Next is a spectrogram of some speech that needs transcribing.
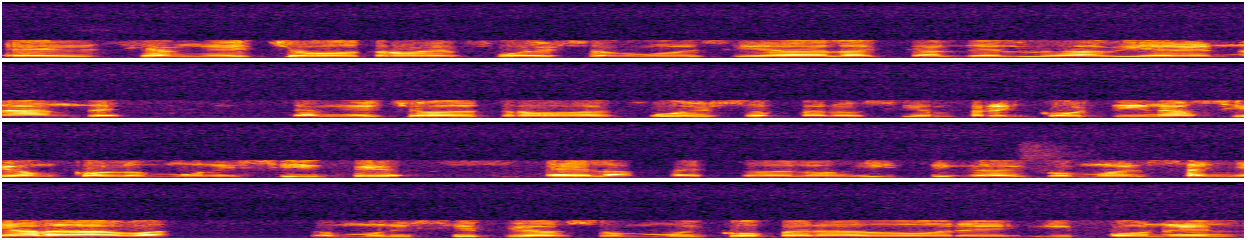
eh, se han hecho otros esfuerzos, como decía el alcalde Luis Javier Hernández, se han hecho otros esfuerzos, pero siempre en coordinación con los municipios, el aspecto de logística y como él señalaba, los municipios son muy cooperadores y ponen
